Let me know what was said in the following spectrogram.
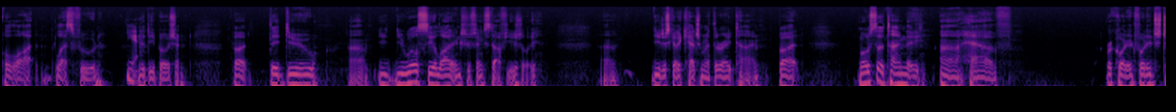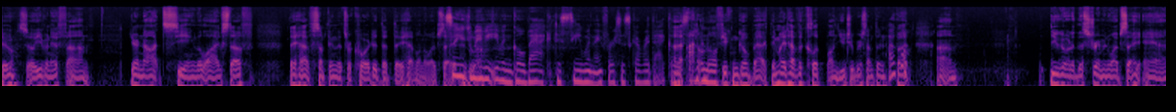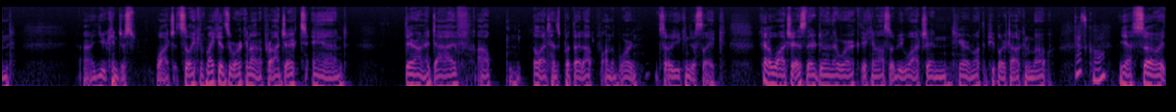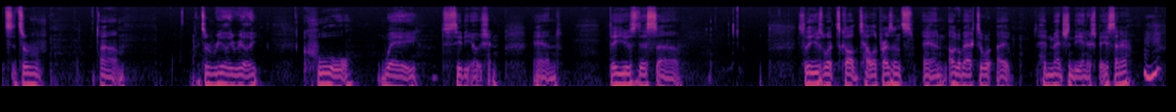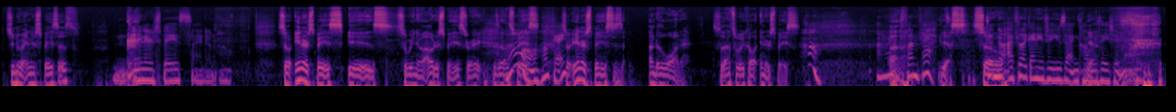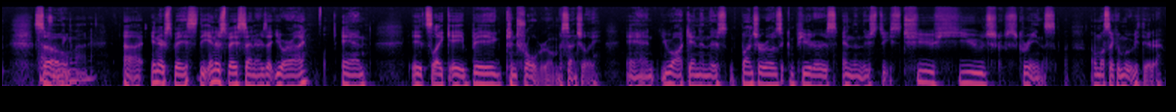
a lot less food Yeah. in the deep ocean. But they do. Um, you you will see a lot of interesting stuff usually. Uh, you just got to catch them at the right time. But most of the time they uh, have recorded footage too. So even if um, you're not seeing the live stuff, they have something that's recorded that they have on the website. So you can well. maybe even go back to see when they first discovered that Uh, ghost. I don't know if you can go back. They might have a clip on YouTube or something. Oh, but um, you go to the streaming website and uh, you can just watch it. So like if my kids are working on a project and they're on a dive, I'll a lot of times put that up on the board so you can just like kind of watch it as they're doing their work. They can also be watching, hearing what the people are talking about. That's cool. Yeah, so it's it's a um, it's a really really cool way to see the ocean, and they use this. Uh, so they use what's called telepresence, and I'll go back to what I had mentioned the Inner Space Center. hmm So you know what Inner Space is? Inner space. I don't know. So inner space is so we know outer space, right? Is Oh, space. okay. So inner space is under the water. So that's what we call inner space. All right, fun fact. Uh, Yes. So know, I feel like I need to use that in conversation now. Tell so something about it. Uh, inner space, the inner space center is at URI, and it's like a big control room essentially. And you walk in, and there's a bunch of rows of computers, and then there's these two huge screens, almost like a movie theater.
